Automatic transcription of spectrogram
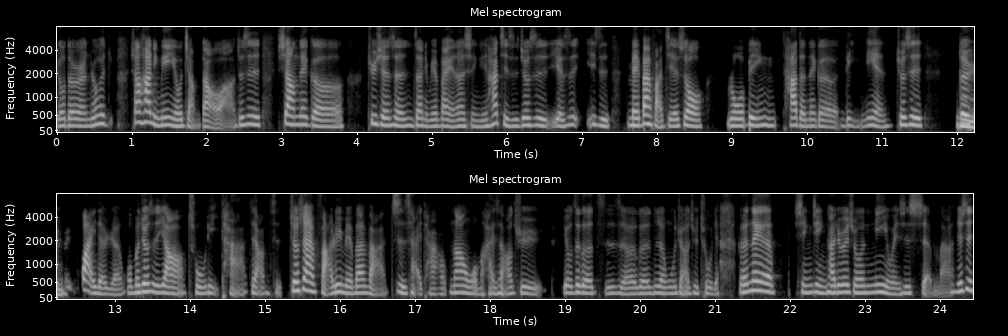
有的人就会像他里面也有讲到啊，就是像那个巨先生在里面扮演那个刑警，他其实就是也是一直没办法接受罗宾他的那个理念，就是对嗯于坏的人，我们就是要处理他这样子，就算法律没办法制裁他，那我们还是要去有这个职责跟任务就要去处理。可是那个刑警他就会说：“你以为是神吗？就是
